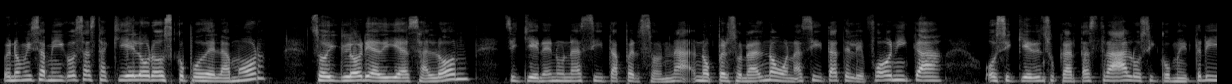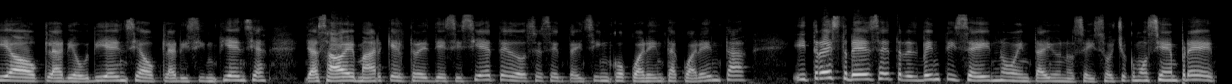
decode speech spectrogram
Bueno, mis amigos, hasta aquí el horóscopo del amor. Soy Gloria Díaz Salón. Si quieren una cita personal, no personal, no, una cita telefónica, o si quieren su carta astral o psicometría o clariaudiencia o clarisintiencia, ya sabe, marque el 317-265-4040 y 313-326-9168. Como siempre,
